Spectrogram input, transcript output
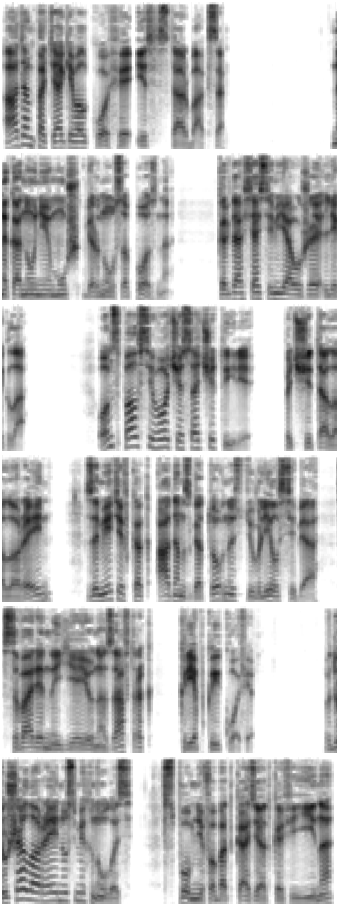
Адам потягивал кофе из Старбакса. Накануне муж вернулся поздно, когда вся семья уже легла. Он спал всего часа четыре, подсчитала Лоррейн, заметив, как Адам с готовностью влил в себя сваренный ею на завтрак крепкий кофе. В душе Лоррейн усмехнулась, вспомнив об отказе от кофеина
